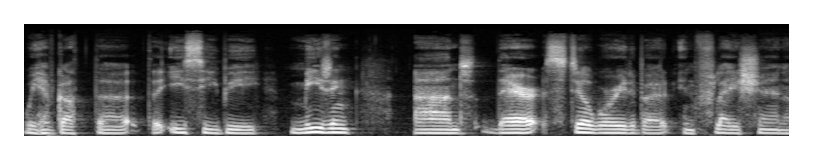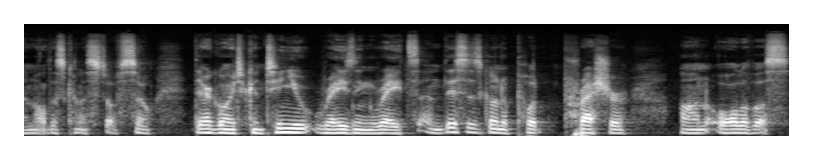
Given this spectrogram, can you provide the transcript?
we have got the, the ECB meeting and they're still worried about inflation and all this kind of stuff. So they're going to continue raising rates, and this is going to put pressure on all of us.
